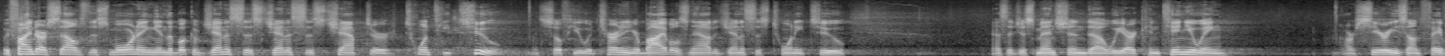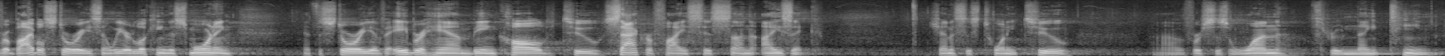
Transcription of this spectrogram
We find ourselves this morning in the book of Genesis, Genesis chapter 22. And so, if you would turn in your Bibles now to Genesis 22, as I just mentioned, uh, we are continuing our series on favorite Bible stories, and we are looking this morning at the story of Abraham being called to sacrifice his son Isaac. Genesis 22, uh, verses 1 through 19.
